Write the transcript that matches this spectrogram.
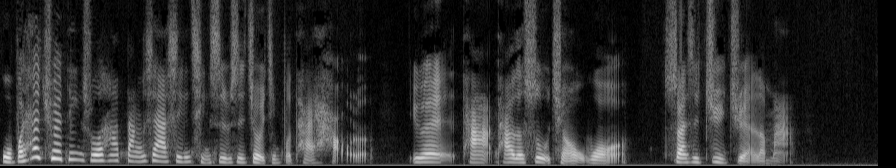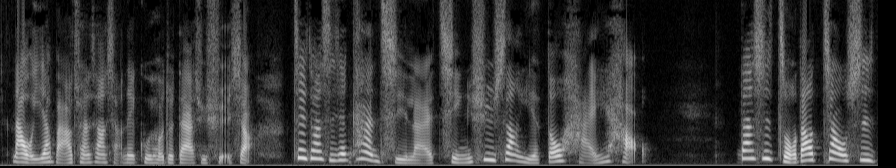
我不太确定说他当下心情是不是就已经不太好了，因为他他的诉求我算是拒绝了嘛。那我一样把他穿上小内裤以后就带他去学校。这段时间看起来情绪上也都还好，但是走到教室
